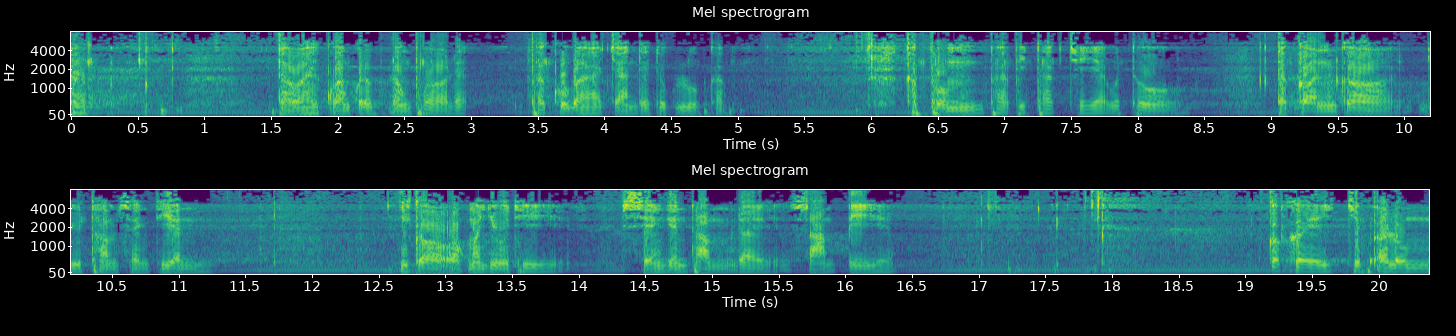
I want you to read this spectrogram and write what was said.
ครับต่อให้ความกรบหลวงพ่อและพระครูบาอาจารย์โดยทุกรูปครับกับผมพระพิทักษ์ชยอุโทแต่ก่อนก็อยู่ทำแสงเทียน นี่ก็ออกมาอยู่ที่เสียงเรียนธรรมได้สามปี ก็เคยเจ็บอารมณ์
